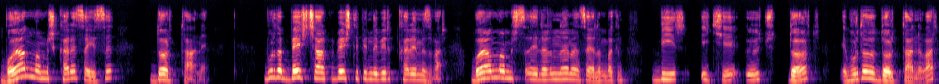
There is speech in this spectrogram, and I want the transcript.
Boyanmamış kare sayısı 4 tane. Burada 5 çarpı 5 tipinde bir karemiz var. Boyanmamış sayılarını hemen sayalım. Bakın 1, 2, 3, 4. E burada da 4 tane var.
